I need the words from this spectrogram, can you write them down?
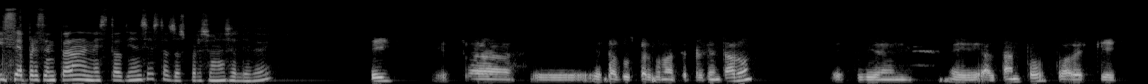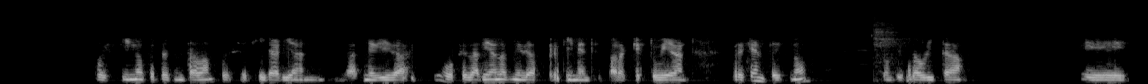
¿Y se presentaron en esta audiencia estas dos personas el día de hoy? Sí, esta, eh, estas dos personas se presentaron, estuvieron eh, al tanto, toda vez que pues si no se presentaban pues se girarían las medidas o se darían las medidas pertinentes para que estuvieran presentes, ¿no? Entonces ahorita eh,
